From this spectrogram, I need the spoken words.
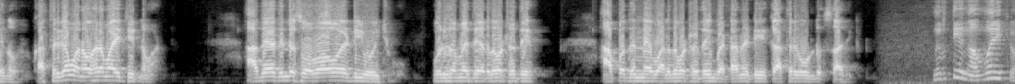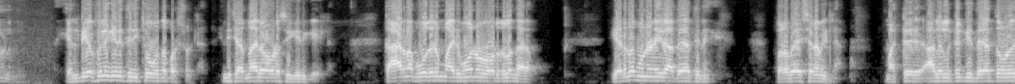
എന്ന് പറഞ്ഞു. കത്രിക മനോഹരമായ ചിഹ്നമാണ്. അദ്ദേഹത്തിന്റെ സ്വഭാവമായിട്ട് യോജിച്ചു ഒരു സമയത്ത് ഇടതുപക്ഷത്തെയും അപ്പൊ തന്നെ വലതുപക്ഷത്തെയും വെട്ടാനായിട്ട് ഈ കത്രിക കൊണ്ട് സാധിക്കും. നിർത്തി എൽ ഡി എഫിലേക്ക് ഇനി തിരിച്ചു പോകുന്ന പ്രശ്നമില്ല. ഇനി ചെന്നാലും അവിടെ സ്വീകരിക്കുകയില്ല. കാരണഭൂതനും മരുമോനുള്ളടത്തോളം നിലം ഇടതു മുന്നണിയിൽ അദ്ദേഹത്തിന് പ്രവേശനമില്ല. മറ്റ് ആളുകൾക്കൊക്കെ ഇദ്ദേഹത്തോട്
